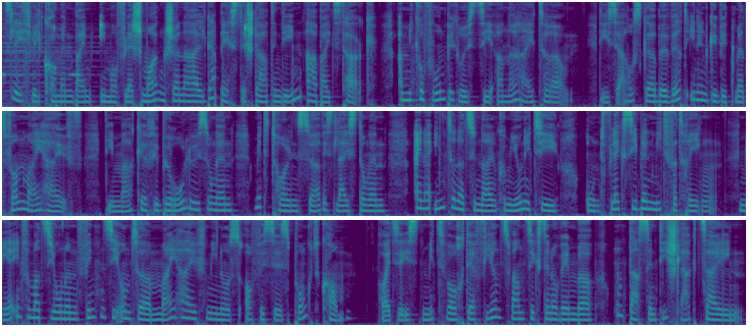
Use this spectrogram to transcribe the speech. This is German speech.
Herzlich willkommen beim Immoflash Morgenjournal, der beste Start in den Arbeitstag. Am Mikrofon begrüßt Sie Anna Reiterer. Diese Ausgabe wird Ihnen gewidmet von MyHive, die Marke für Bürolösungen mit tollen Serviceleistungen, einer internationalen Community und flexiblen Mietverträgen. Mehr Informationen finden Sie unter myhive-offices.com. Heute ist Mittwoch, der 24. November und das sind die Schlagzeilen.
